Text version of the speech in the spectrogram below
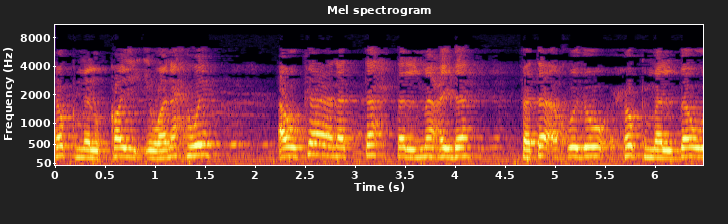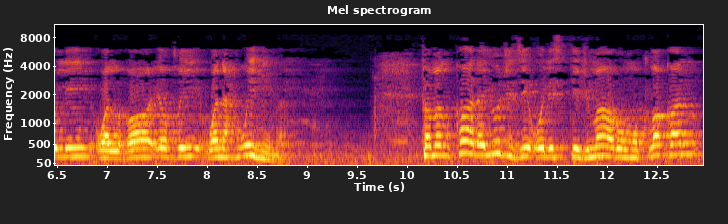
حكم القيء ونحوه أو كانت تحت المعدة فتأخذ حكم البول والغائط ونحوهما. فمن قال يجزئ الاستجمار مطلقا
